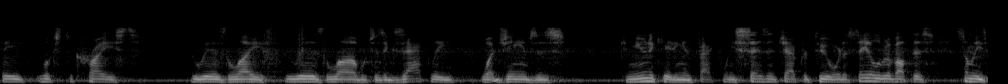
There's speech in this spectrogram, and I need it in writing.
Faith looks to Christ, who is life, who is love, which is exactly what James is communicating. In fact, when he says in chapter 2, we're going to say a little bit about this, some of these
